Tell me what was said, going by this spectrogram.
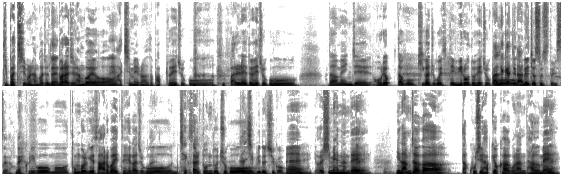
뒷받침을 한 거죠. 뒷바라지를 한 거예요. 네. 아침에 일어나서 밥도 해주고 빨래도 해주고 그다음에 이제 어렵다고 기가 죽어 있을 때 위로도 해주고 빨래까지는 안 해줬을 수도 있어요. 네. 그리고 뭐 돈 벌기 위해서 아르바이트 해가지고 책살 돈도 주고 간식비도 주고. 예, 열심히 했는데 네. 이 남자가 딱 고시 합격하고 난 다음에 네.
